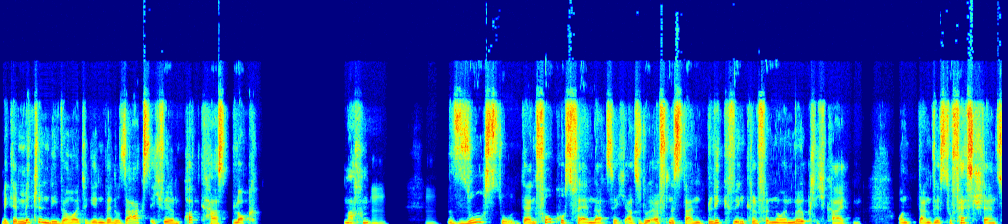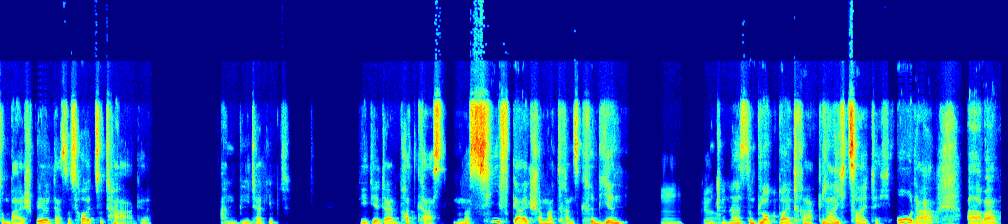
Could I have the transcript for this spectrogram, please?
Mit den Mitteln, die wir heute gehen, wenn du sagst, ich will einen Podcast-Blog machen, mhm. mhm. suchst du, dein Fokus verändert sich. Also du öffnest deinen Blickwinkel für neue Möglichkeiten. Und dann wirst du feststellen zum Beispiel, dass es heutzutage Anbieter gibt, die dir deinen Podcast massiv geil schon mal transkribieren. Mhm, genau. Und dann hast du einen Blogbeitrag gleichzeitig. Oder aber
